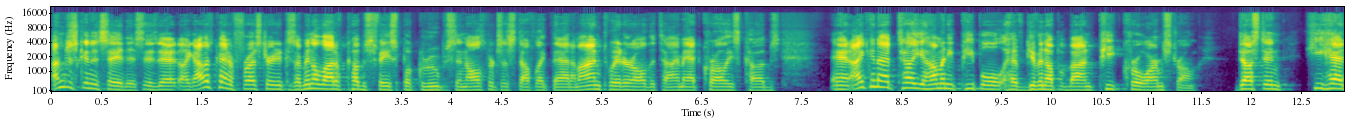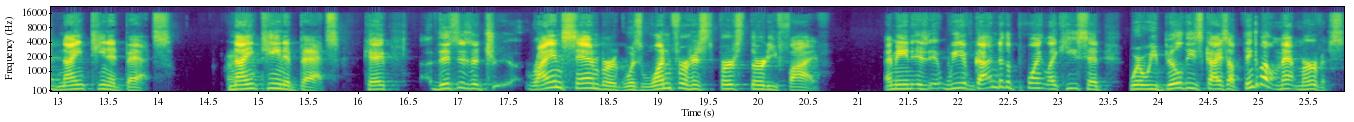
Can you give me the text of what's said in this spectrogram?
I'm just gonna say this is that like I was kind of frustrated because I'm in a lot of Cubs Facebook groups and all sorts of stuff like that. I'm on Twitter all the time at Crawly's Cubs, and I cannot tell you how many people have given up on Pete Crow Armstrong. Dustin, he had 19 at bats. 19 at bats. Okay. This is a tr- Ryne Sandberg was one for his first 35. I mean, is it, we have gotten to the point, like he said, where we build these guys up. Think about Matt Mervis.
